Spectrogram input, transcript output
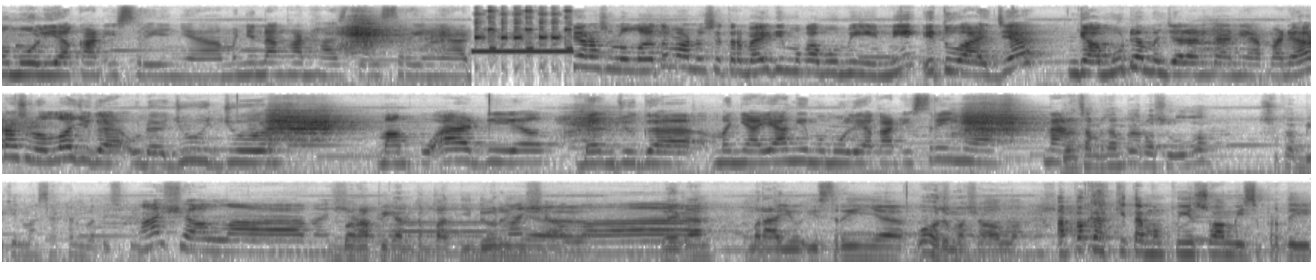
memuliakan istrinya, menyenangkan hati istrinya. Ya Rasulullah itu manusia terbaik di muka bumi ini itu aja nggak mudah menjalankannya padahal Rasulullah juga udah jujur mampu adil dan juga menyayangi memuliakan istrinya nah dan sampai-sampai Rasulullah suka bikin masakan buat istri Masya Allah, Masya merapikan Allah. tempat tidurnya, Masya Allah. ya kan, merayu istrinya. Wah, udah masya Allah. Apakah kita mempunyai suami seperti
